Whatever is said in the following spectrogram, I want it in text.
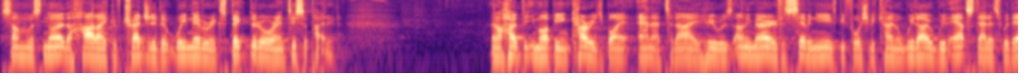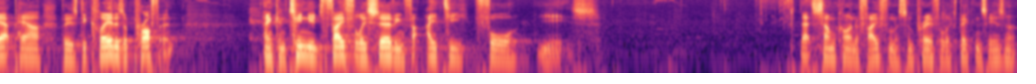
Some of us know the heartache of tragedy that we never expected or anticipated. And I hope that you might be encouraged by Anna today, who was only married for seven years before she became a widow without status, without power, but is declared as a prophet and continued faithfully serving for 84 years. That's some kind of faithfulness and prayerful expectancy, isn't it?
